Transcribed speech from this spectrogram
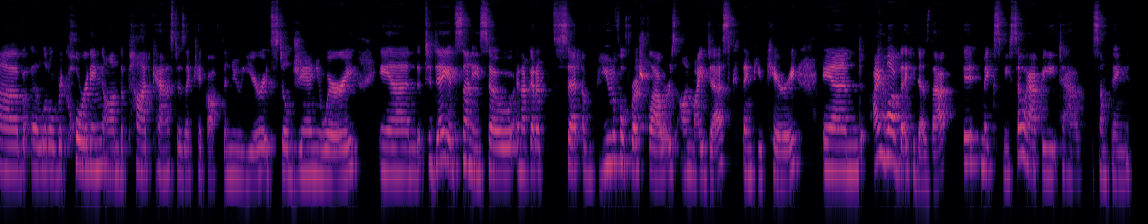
of a little recording on the podcast as I kick off the new year. It's still January, and today it's sunny. So, and I've got a set of beautiful fresh flowers on my desk. Thank you, Carrie. And I love that he does that. It makes me so happy to have something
